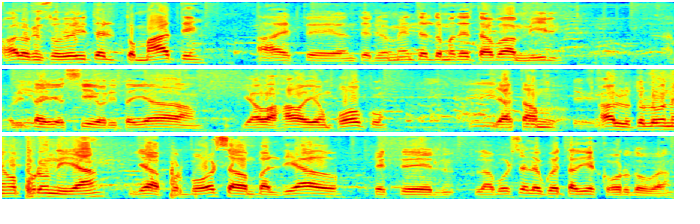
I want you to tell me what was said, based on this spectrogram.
Ah, lo que subió ahorita el tomate. Ah, este, anteriormente el tomate estaba a mil. Ahorita ya, sí, ahorita ya, ya ha bajado ya un poco. Ya estamos. Ah, nosotros lo vendemos por unidad, ya por bolsa, baldeado. Este, la bolsa le cuesta 10 córdobas.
